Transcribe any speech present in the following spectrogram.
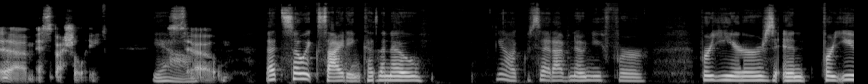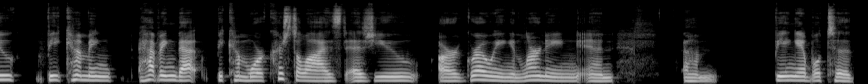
um, especially. Yeah. So that's so exciting because I know, you know, like we said, I've known you for for years, and for you becoming having that become more crystallized as you are growing and learning and um, being able to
